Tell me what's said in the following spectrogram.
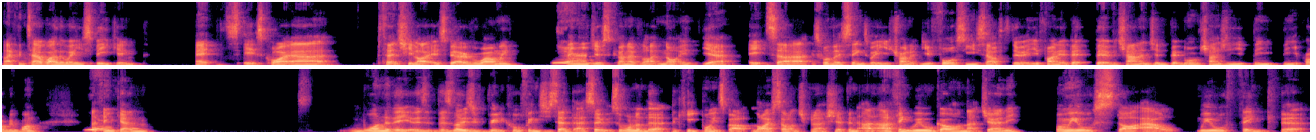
I can tell by the way you're speaking, it's it's quite uh potentially like it's a bit overwhelming. Yeah. And you're just kind of like not in, yeah, it's uh it's one of those things where you're trying to you're forcing yourself to do it. You find it a bit bit of a challenge and a bit more of a challenge than you, than you probably want. Yeah. I think um one of the there's, there's loads of really cool things you said there. So so one of the the key points about lifestyle entrepreneurship, and, and I think we all go on that journey. When we all start out, we all think that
